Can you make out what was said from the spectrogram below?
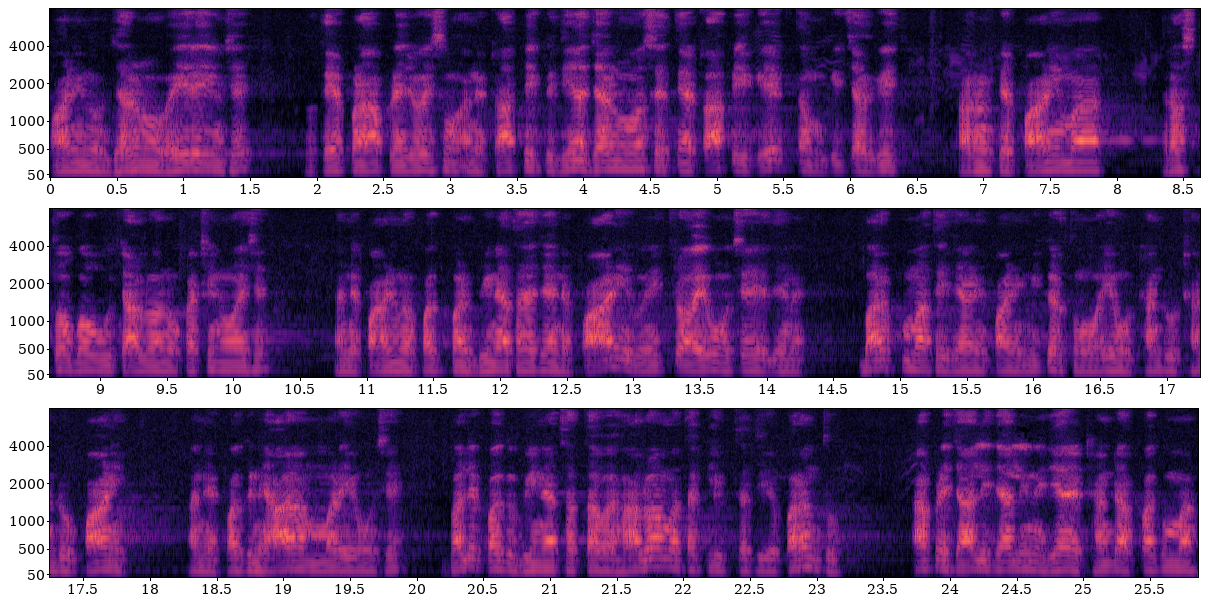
પાણીનું ઝરણું વહી રહ્યું છે. તો તે પણ આપણે જોઈશું. અને ટ્રાફિક જ્યાં જાણવું હશે ત્યાં ટ્રાફિક એકદમ ગીચાગીચ. કારણ કે પાણીમાં રસ્તો બહુ ચાલવાનું કઠિન હોય છે અને પાણીમાં પગ પણ ભીના થાય છે. અને પાણી મિત્રો એવું છે જેને બરફમાંથી જાણે પાણી નીકળતું હોય એવું ઠંડુ ઠંડુ પાણી અને પગને આરામ મળે એવું છે. ભલે પગ ભીના થતા હોય, હાલવામાં તકલીફ થતી હોય, પરંતુ આપણે ચાલી ચાલીને જ્યારે ઠંડા પગમાં,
